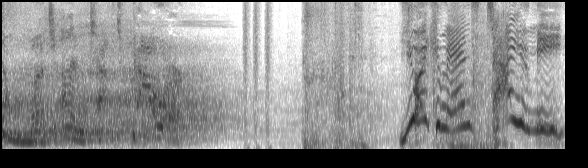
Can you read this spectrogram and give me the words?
So much untapped power! Your commands tire me!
